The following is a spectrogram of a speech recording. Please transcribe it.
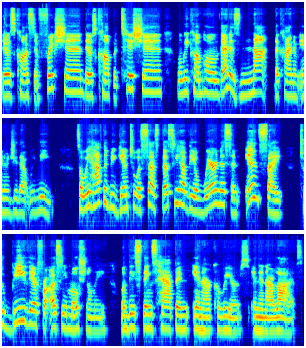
there's constant friction, there's competition. When we come home, that is not the kind of energy that we need. So we have to begin to assess does he have the awareness and insight to be there for us emotionally when these things happen in our careers and in our lives?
